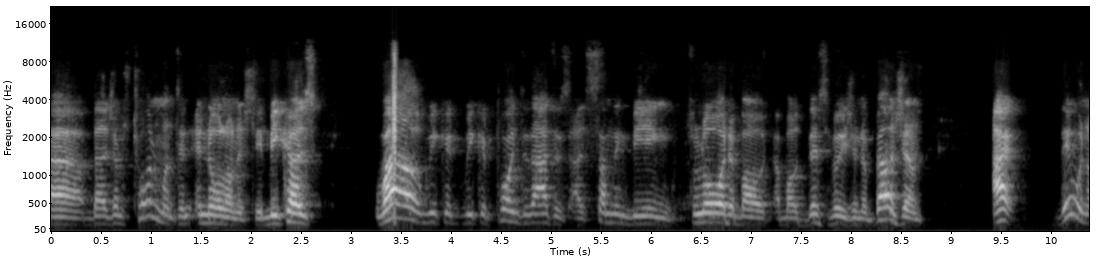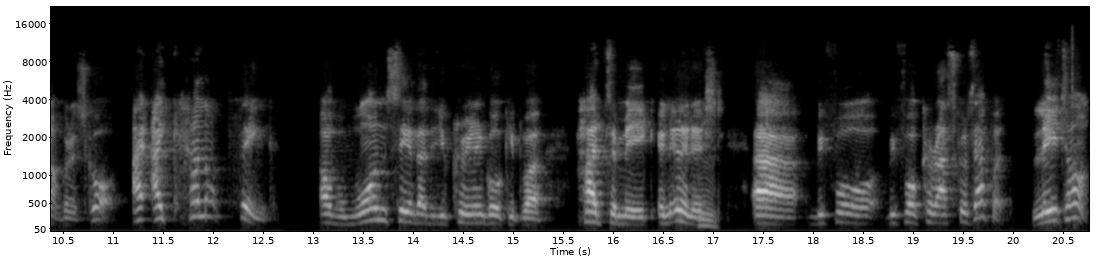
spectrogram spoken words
uh, Belgium's tournament. In, in all honesty, because well, we could we could point to that as, as something being flawed about about this version of Belgium, I they were not going to score. I, I cannot think of one save that the Ukrainian goalkeeper had to make in earnest mm. uh, before before Carrasco's effort late on,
